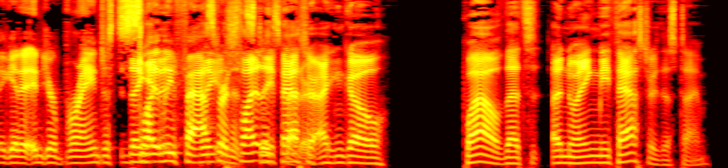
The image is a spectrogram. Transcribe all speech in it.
They get it in your brain just They slightly it- faster and slightly faster. better. I can go. Wow, that's annoying me faster this time.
